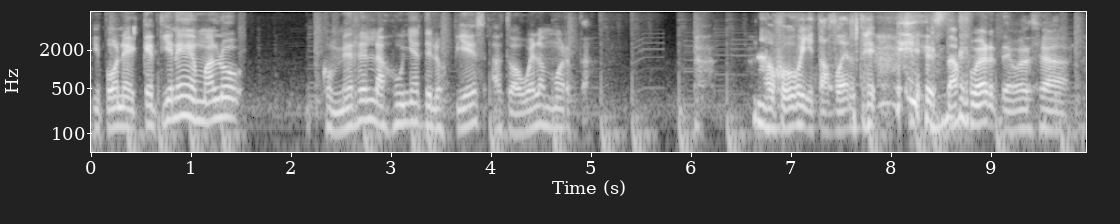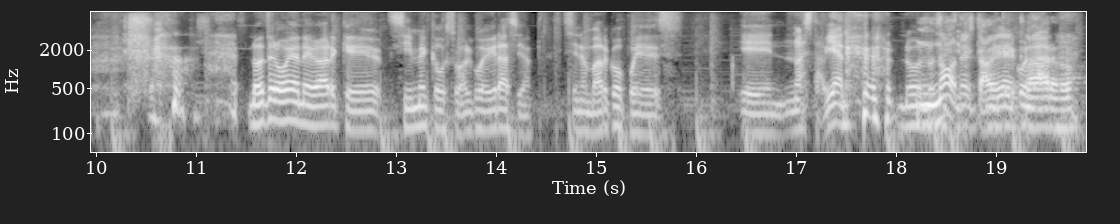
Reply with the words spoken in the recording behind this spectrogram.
y pone, ¿qué tiene de malo comerle las uñas de los pies a tu abuela muerta. Uy, está fuerte. está fuerte, o sea. no te lo voy a negar que sí me causó algo de gracia. Sin embargo, pues eh, no está bien. no, no, está bien, con, claro.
